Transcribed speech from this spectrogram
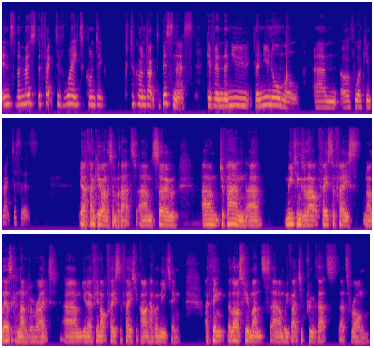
into the most effective way to conduct to conduct business given the new the new normal um, of working practices? Yeah, thank you, Alison, for that. Um, so, um, Japan. Uh, meetings without face to face. Now, there's a conundrum, right? Um, you know, if you're not face to face, you can't have a meeting. I think the last few months um, we've actually proved that's that's wrong.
